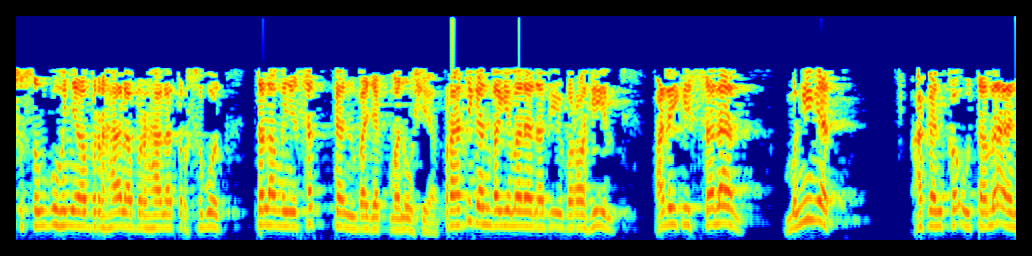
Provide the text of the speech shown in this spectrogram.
sesungguhnya berhala-berhala tersebut telah menyesatkan banyak manusia. Perhatikan bagaimana Nabi Ibrahim alaihi salam mengingat akan keutamaan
